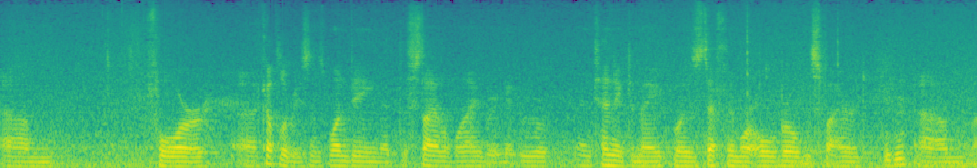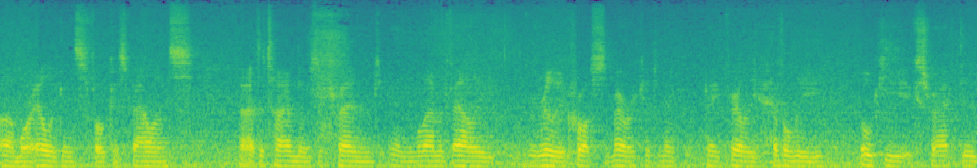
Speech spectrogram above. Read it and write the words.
Um, for uh, a couple of reasons. One being that the style of wine we were, we were intending to make was definitely more old world inspired, um, uh, more elegance, focus, balance. Uh, at the time, there was a trend in Willamette Valley, really across America, to make, make fairly heavily oaky extracted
